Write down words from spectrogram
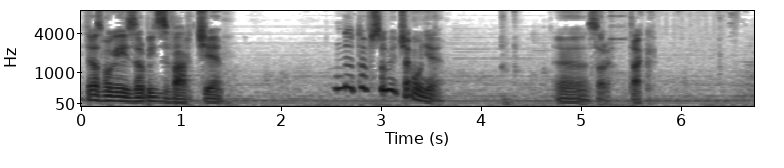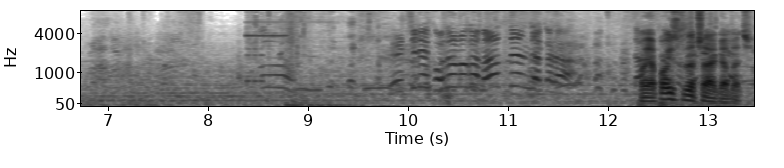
I teraz mogę jej zrobić zwarcie. No to w sumie czemu nie? E, sorry, tak. Po japońsku zaczęła gadać.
